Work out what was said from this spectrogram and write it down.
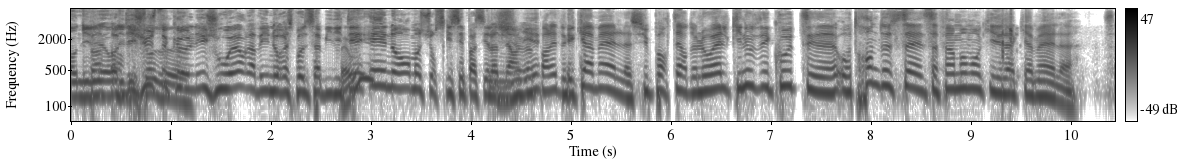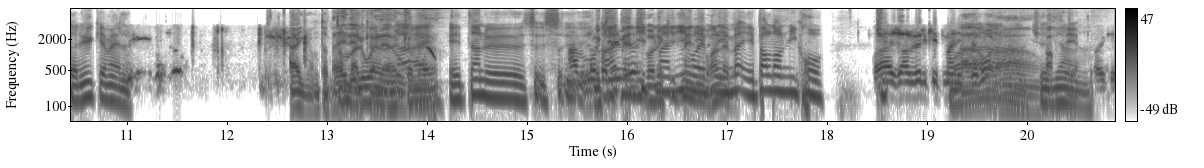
on dit, On, dit dit des juste choses, que euh, les joueurs avaient une responsabilité Bah énorme sur ce qui s'est passé l'an Je dernier. veux parler de Kamel, supporter de l'OL qui nous écoute euh, au 32-16. Ça fait un moment qu'il est là, Kamel. Salut, Kamel. Aïe, on t'entend Ah, mal même. quand même. Éteins le, ce- ce- Ah, le m'entendez kit mieux main Bon, le kit main libre libre, et- et, parle dans le micro. Ouais, j'ai enlevé le kit man, Voilà, tu es parfait. bien. Ok.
